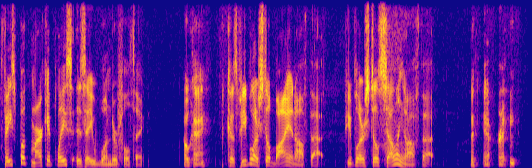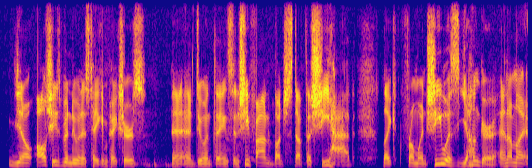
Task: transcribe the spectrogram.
Facebook Marketplace is a wonderful thing Okay. Because people are still buying off that. People are still selling off that. yeah. Right. you know, all she's been doing is taking pictures and, and doing things. And she found a bunch of stuff that she had, like from when she was younger. And I'm like,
